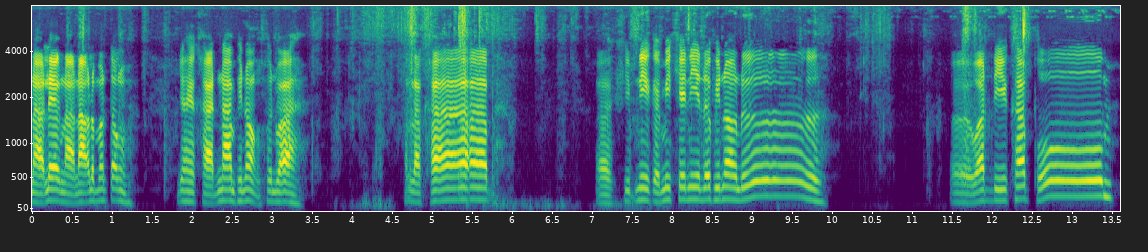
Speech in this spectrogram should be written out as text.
หนาแรงหนาหนาวแล้วมันต้องอย่าให้ขาดน้ำพี่น้องเพิ่นว่านั่นแหละครับเอ่อคลิปนี้ก็มีแค่นี้เด้อพี่น้องเด้อเออวัดดีครับผม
